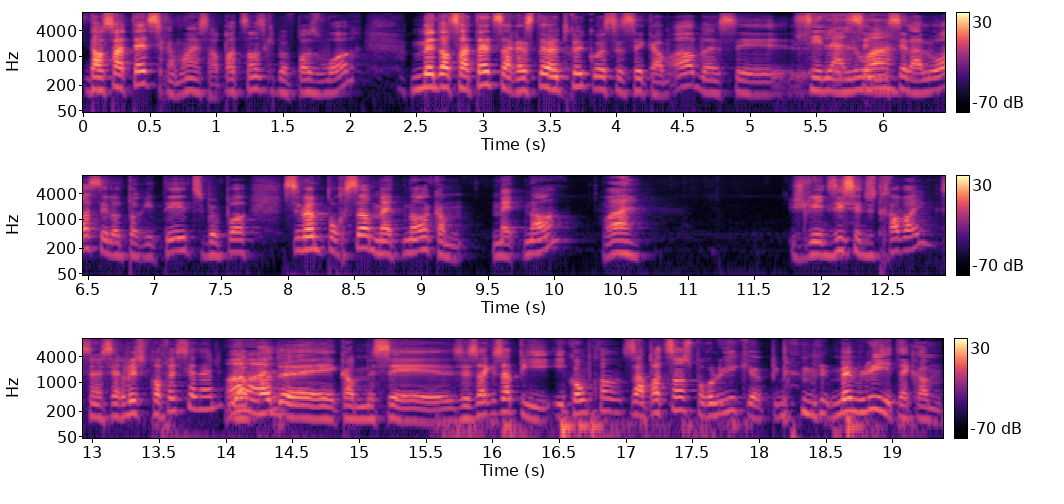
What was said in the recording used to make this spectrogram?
dans sa tête, c'est comme, ouais, ça n'a pas de sens qu'ils peuvent pas se voir. Mais dans sa tête, ça restait un truc où c'est- c'est comme, ah, ben, c'est. C'est la loi. C'est la loi, c'est l'autorité. Tu peux pas. C'est même pour ça, maintenant, comme, maintenant, Ouais. Je lui ai dit, c'est du travail. C'est un service professionnel. Il y Ouais, a pas ouais. de. Comme, c'est c'est ça que ça. Puis il comprend. Ça n'a pas de sens pour lui. Que, puis même lui, il était comme.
